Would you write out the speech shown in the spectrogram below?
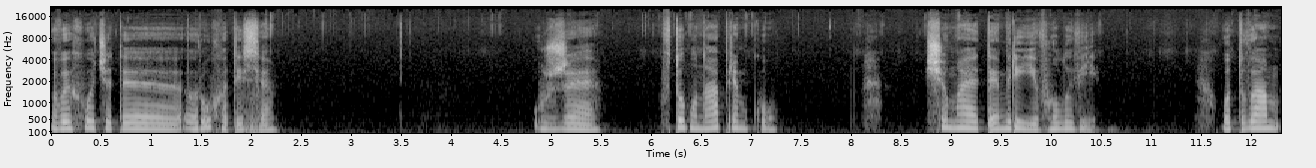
Ви хочете рухатися уже в тому напрямку, що маєте мрії в голові. От вам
